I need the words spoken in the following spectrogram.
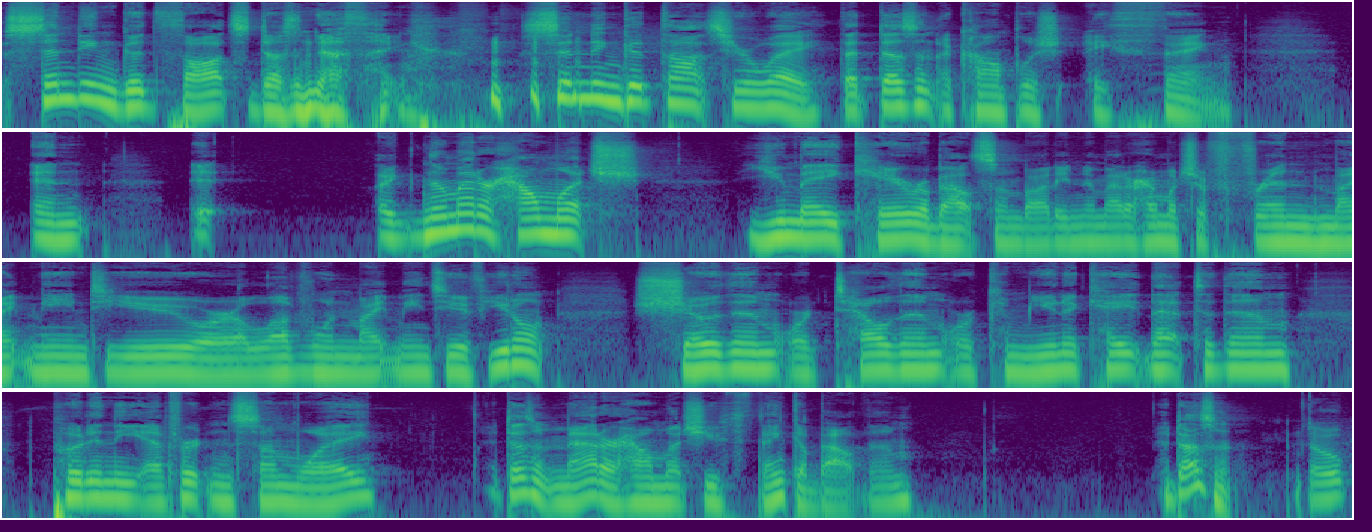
sending good thoughts does nothing. sending good thoughts your way that doesn't accomplish a thing. And it like no matter how much you may care about somebody, no matter how much a friend might mean to you or a loved one might mean to you, if you don't show them or tell them or communicate that to them, put in the effort in some way, it doesn't matter how much you think about them. It doesn't. Nope.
